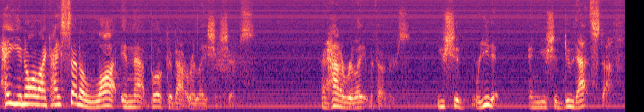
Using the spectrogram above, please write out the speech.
hey, you know, like I said a lot in that book about relationships and how to relate with others. You should read it and you should do that stuff.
